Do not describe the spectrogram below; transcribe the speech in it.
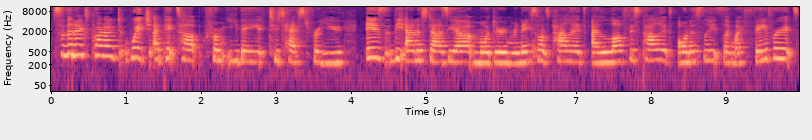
So the next product which I picked up from eBay to test for you is the Anastasia Modern Renaissance palette. I love this palette, honestly, it's like my favourite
